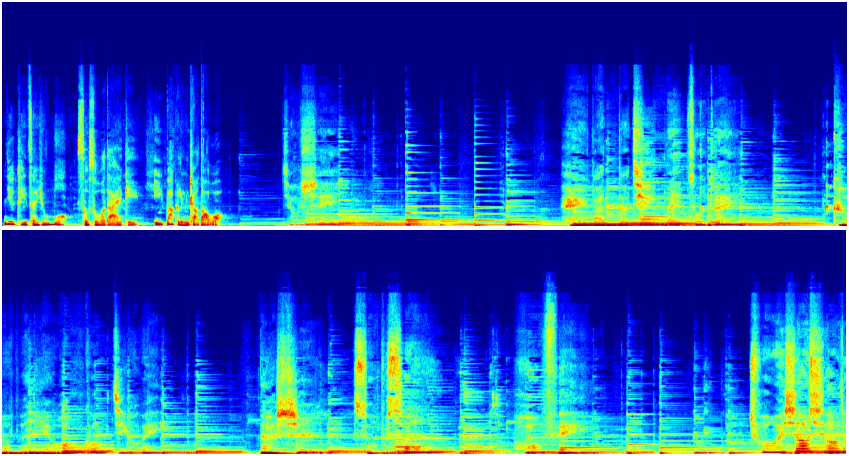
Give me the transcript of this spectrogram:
你也可以在幽默搜索我的 ID 一八个零找到我。叫谁？小小的。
